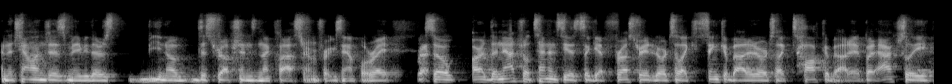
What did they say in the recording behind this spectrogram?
And the challenge is maybe there's, you know, disruptions in the classroom, for example, right? right. So our, the natural tendency is to get frustrated or to like think about it or to like talk about it. But actually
